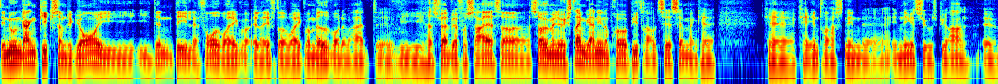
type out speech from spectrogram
det nu engang gik, som det gjorde i, i den del af foråret, hvor jeg ikke var, eller efteråret, hvor jeg ikke var med, hvor det var, at øh, vi havde svært ved at få sejre, så, så vil man jo ekstremt gerne ind og prøve at bidrage til at se, om man kan, kan, kan ændre sådan en, øh, en negativ spiral. Øh,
